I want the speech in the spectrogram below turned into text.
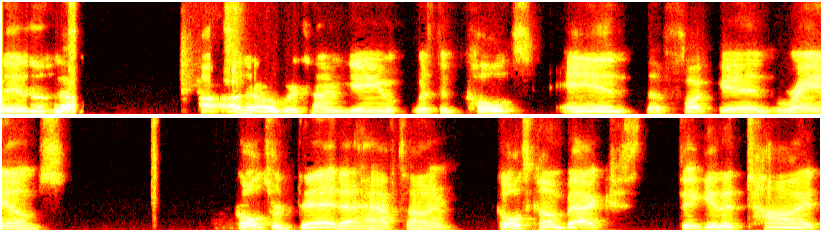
Then uh, no. our other overtime game was the Colts and the fucking Rams. Colts were dead at halftime. Colts come back. They get it tied.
